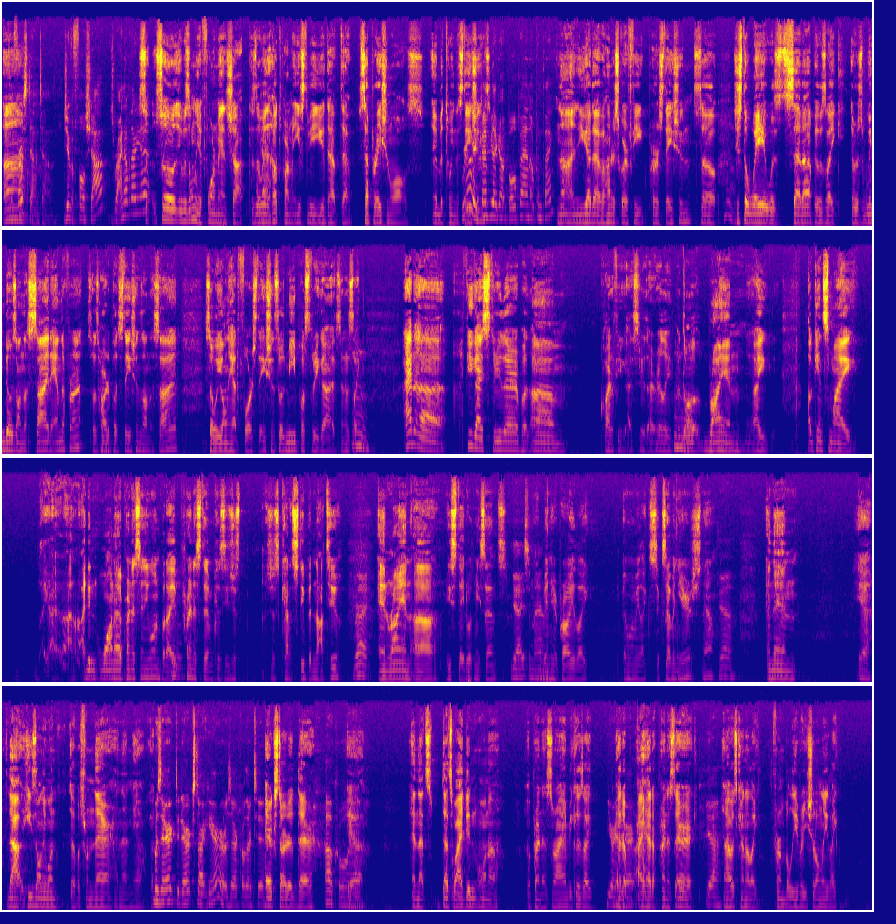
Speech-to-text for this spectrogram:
the Uh, first downtown. Did you have a full shop? Was Ryan over there yet? So, so it was only a four man shop because the way the health department used to be, you'd have to have separation walls in between the really? stations. Couldn't it be like a bullpen open thing? No, and you got to have 100 square feet per station. So Hmm. just the way it was set up, it was like there was windows on the side and the front, so it was hard to put stations on the side. So we only had four stations. So it was me plus three guys, and it was like Mm. I had uh, a few guys through there, but um, quite a few guys through there really. But the, Ryan, I against my like I, I don't know, I didn't want to apprentice anyone, but I Mm. apprenticed him because he's just it's just kind of stupid not to. Right. And Ryan, uh, he stayed with me since. Yeah, he's a man. Been here probably like been with me like six, seven years now. yeah. And then, yeah, that he's the only one that was from there. And then yeah, Was Eric? Did Eric start here, or was Eric over there too? Eric started there. Oh, cool. yeah. Yeah. and that's that's why I didn't want to apprentice Ryan because I You had a. I had apprenticed Eric, yeah. and I was kind of like firm believer you should only like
